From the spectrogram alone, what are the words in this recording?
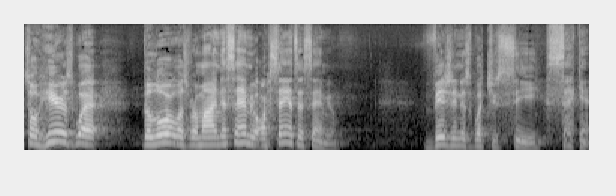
So here's what the Lord was reminding Samuel or saying to Samuel, vision is what you see second.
